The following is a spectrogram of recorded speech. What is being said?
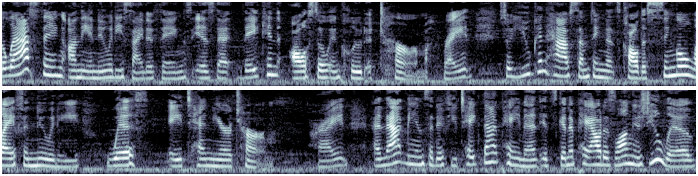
The last thing on the annuity side of things is that they can also include a term, right? So you can have something that's called a single life annuity with a 10 year term, right? And that means that if you take that payment, it's going to pay out as long as you live,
